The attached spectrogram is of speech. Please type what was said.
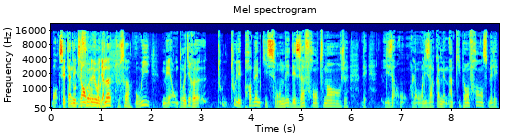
bon, c'est un exemple. Il faut aller au-delà de tout ça. Oui, mais on pourrait dire tous les problèmes qui sont nés des affrontements, les, les, on, alors on les a quand même un petit peu en France, mais les,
